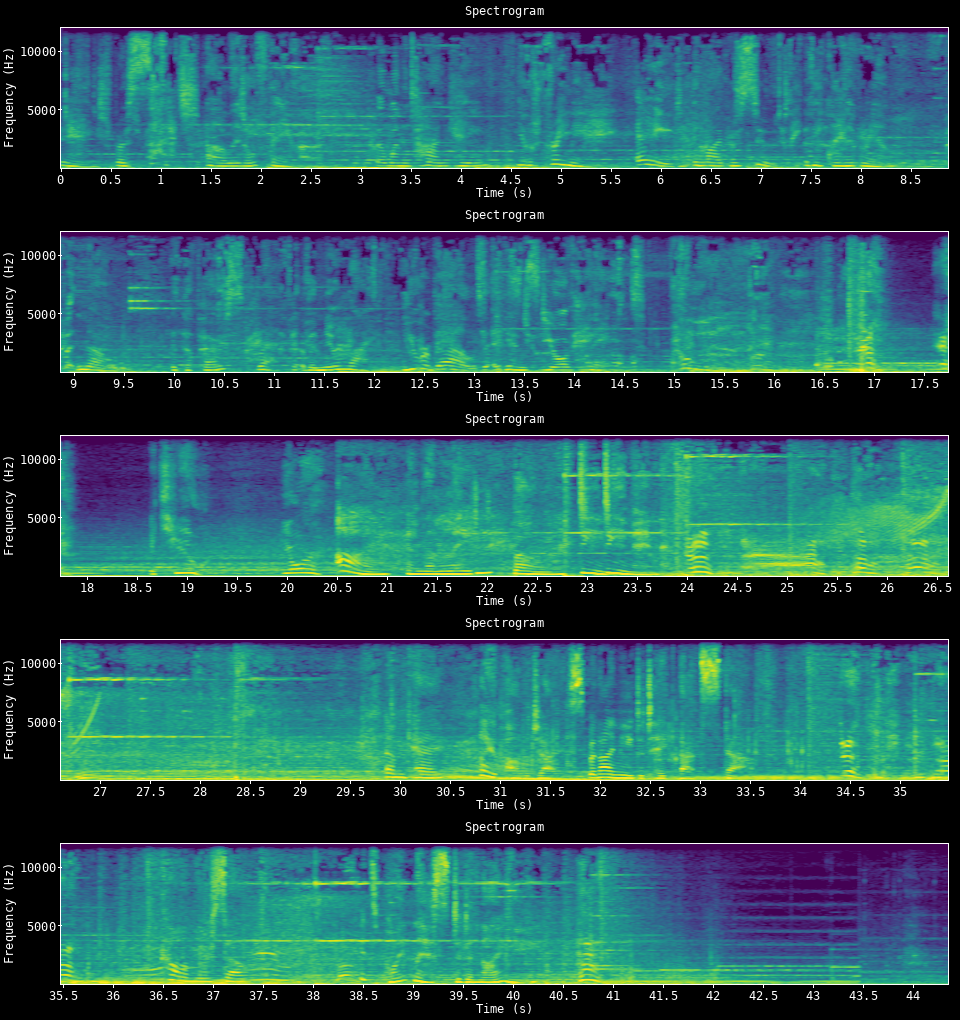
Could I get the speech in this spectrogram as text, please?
exchange for such a little favor. That when the time came, you would free me, aid in my pursuit of equilibrium. But no, with the first breath of a new life, you rebelled against your fate. It's you. You're. I am the Lady Bone De- Demon. MK, I apologize, but I need to take that staff. Calm yourself. It's pointless to deny me.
